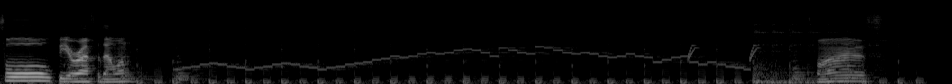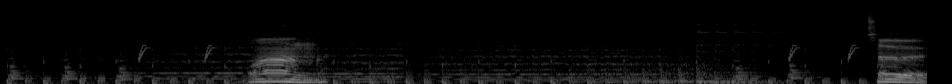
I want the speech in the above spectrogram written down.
Four, be alright for that one. Five. One. Two.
